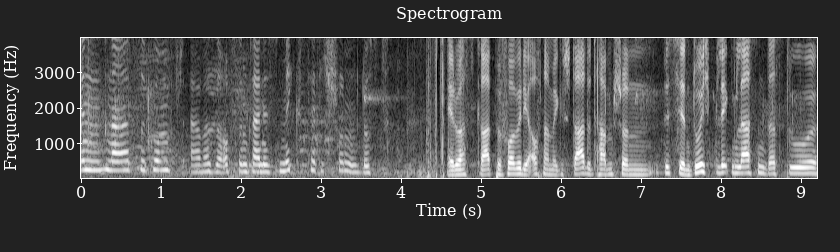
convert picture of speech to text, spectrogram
in naher Zukunft. Aber so auf so ein kleines Mixed hätte ich schon Lust. Ja, du hast gerade, bevor wir die Aufnahme gestartet haben, schon ein bisschen durchblicken lassen, dass du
